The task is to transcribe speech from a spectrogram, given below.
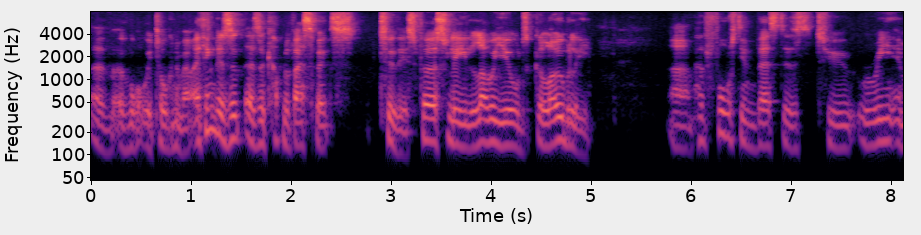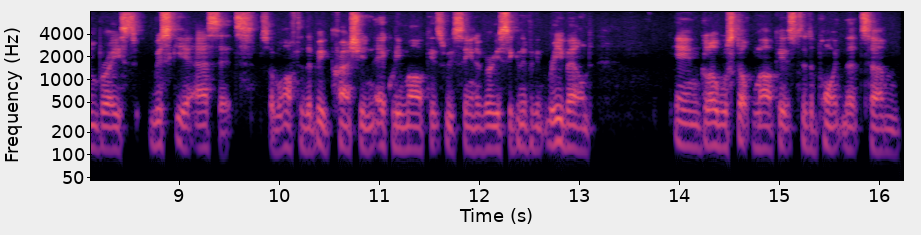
of, of what we're talking about. I think there's a, there's a couple of aspects to this. Firstly, lower yields globally um, have forced investors to re-embrace riskier assets. So after the big crash in equity markets, we've seen a very significant rebound in global stock markets to the point that um,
